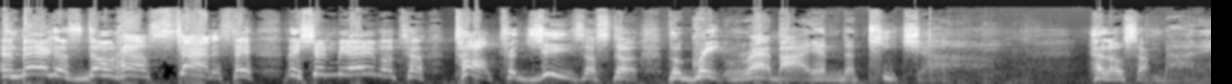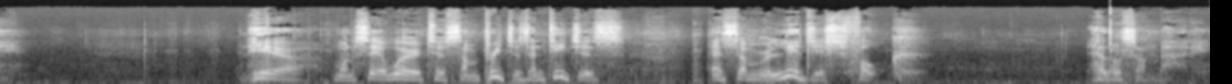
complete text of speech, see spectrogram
And beggars don't have status. They, they shouldn't be able to talk to Jesus, the, the great rabbi and the teacher. Hello, somebody. And here, I want to say a word to some preachers and teachers and some religious folk. Hello, somebody.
